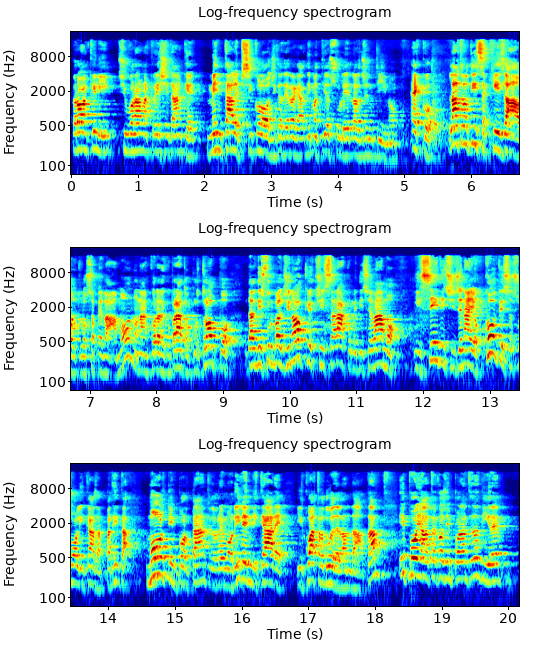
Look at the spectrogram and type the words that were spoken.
però anche lì ci vorrà una crescita anche mentale e psicologica dei ragazzi di Mattia Sule, l'argentino. Ecco, l'altra notizia, Chiesa out, lo sapevamo, non ha ancora recuperato, purtroppo dal disturbo al ginocchio ci sarà, come dicevamo, il 16 gennaio contro il Sassuolo in casa, partita molto importante, dovremo rivendicare il 4-2 dell'andata. E poi altra cosa importante da dire,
